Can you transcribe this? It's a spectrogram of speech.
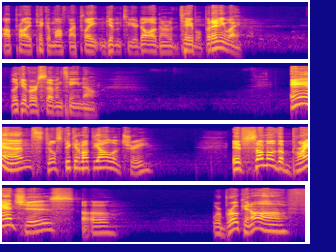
I'll probably pick them off my plate and give them to your dog under the table. But anyway, look at verse 17 now. And, still speaking about the olive tree, if some of the branches, uh oh, were broken off,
